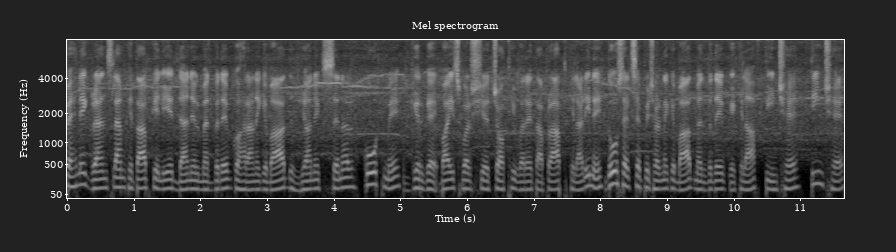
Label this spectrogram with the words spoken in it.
पहले ग्रैंड स्लैम खिताब के लिए डैनियल मेदवेदेव को हराने के बाद यानिक सिनर कोर्ट में गिर गए। 22 वर्षीय चौथी वरीयता प्राप्त खिलाड़ी ने दो सेट से पिछड़ने के बाद मेदवेदेव के खिलाफ तीन छह तीन छह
